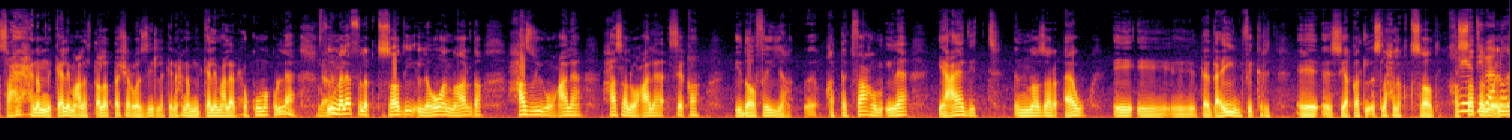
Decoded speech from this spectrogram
صحيح إحنا بنتكلم على ال 13 وزير لكن إحنا بنتكلم على الحكومة كلها. نعم. في الملف الاقتصادي اللي هو النهارده حظيوا على حصلوا على ثقة إضافية قد تدفعهم إلى إعادة النظر أو إيه إيه إيه تدعيم فكرة سياقات الإصلاح الاقتصادي خاصة هي دي بقى وإن النقطة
